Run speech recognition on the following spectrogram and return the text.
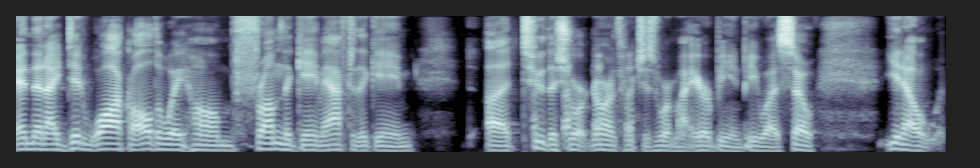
and then I did walk all the way home from the game after the game uh, to the short north, which is where my Airbnb was. So, you know,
